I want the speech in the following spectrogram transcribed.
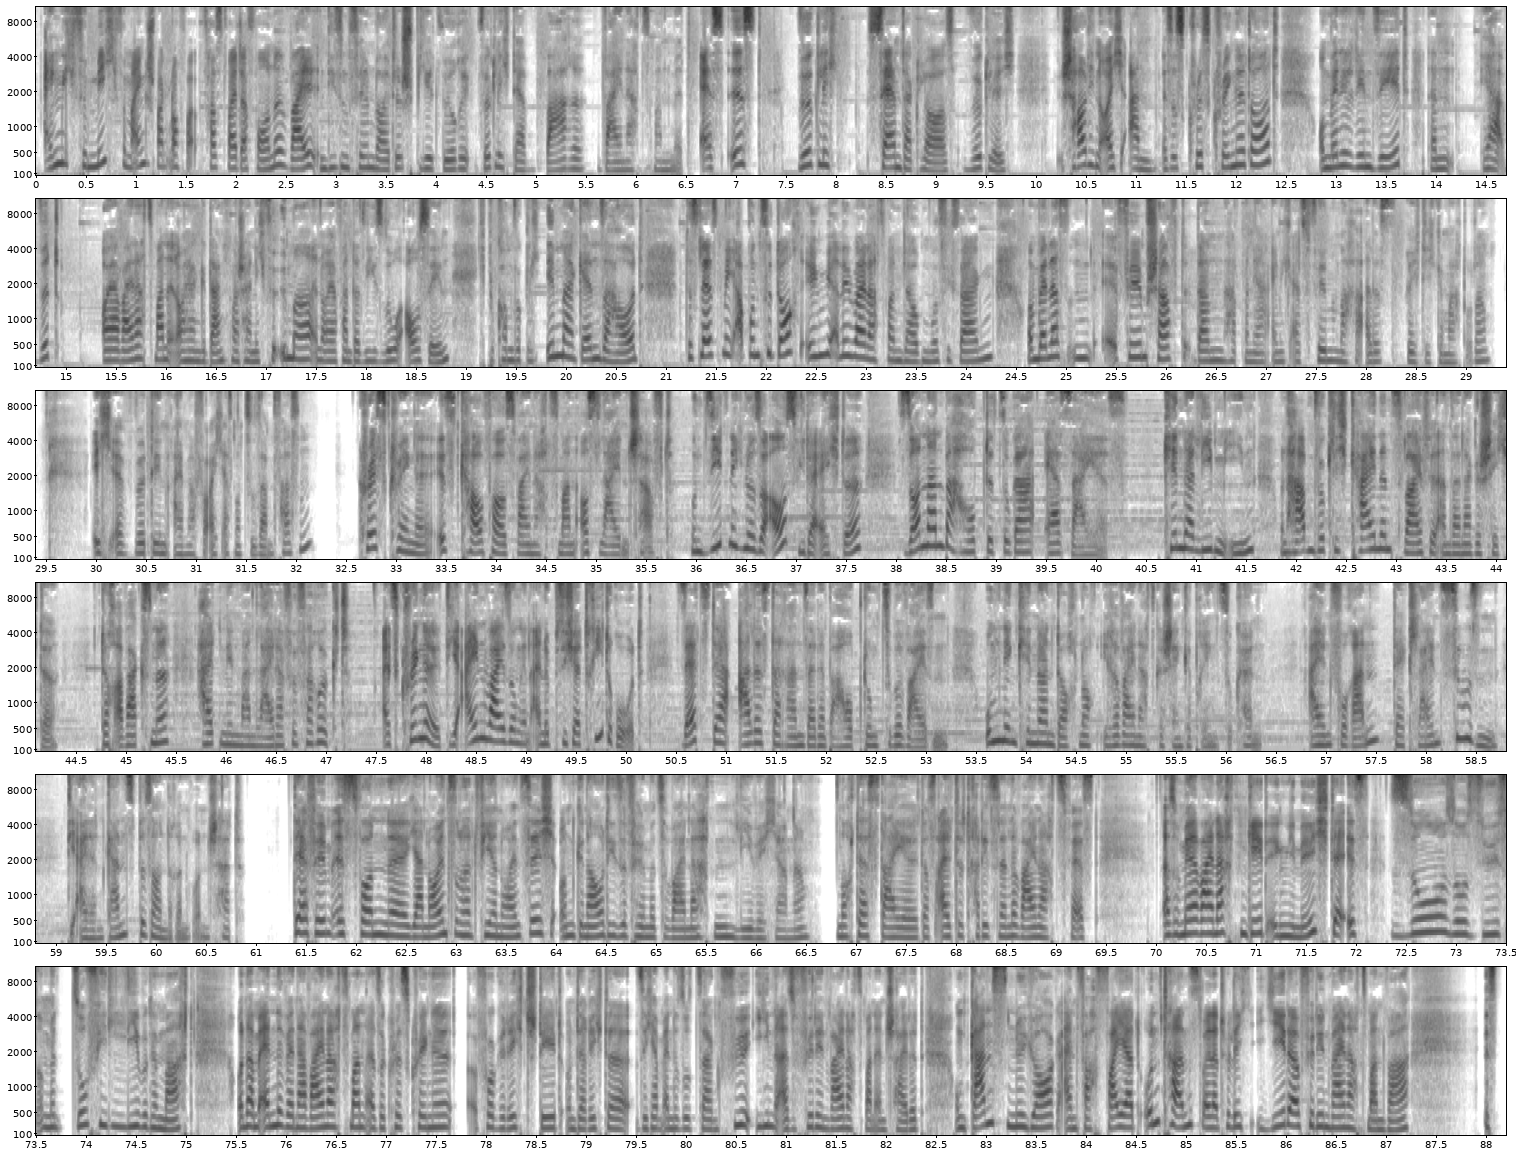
Eigentlich für mich, für meinen Geschmack noch fast weiter vorne, weil in diesem Film, Leute, spielt wirklich der wahre Weihnachtsmann mit. Es ist wirklich Santa Claus, wirklich. Schaut ihn euch an. Es ist Chris Kringle dort. Und wenn ihr den seht, dann ja, wird euer Weihnachtsmann in euren Gedanken wahrscheinlich für immer in eurer Fantasie so aussehen. Ich bekomme wirklich immer Gänsehaut. Das lässt mich ab und zu doch irgendwie an den Weihnachtsmann glauben, muss ich sagen. Und wenn das ein äh, Film schafft, dann hat man ja eigentlich als Filmemacher alles richtig gemacht, oder? Ich äh, würde den einmal für euch erstmal zusammenfassen. Chris Kringle ist Kaufhaus-Weihnachtsmann aus Leidenschaft und sieht nicht nur so aus wie der echte, sondern behauptet sogar, er sei es. Kinder lieben ihn und haben wirklich keinen Zweifel an seiner Geschichte. Doch Erwachsene halten den Mann leider für verrückt. Als Kringle die Einweisung in eine Psychiatrie droht, setzt er alles daran, seine Behauptung zu beweisen, um den Kindern doch noch ihre Weihnachtsgeschenke bringen zu können. Allen voran der kleinen Susan, die einen ganz besonderen Wunsch hat. Der Film ist von äh, Jahr 1994 und genau diese Filme zu Weihnachten liebe ich ja, ne? Noch der Style, das alte traditionelle Weihnachtsfest, also mehr Weihnachten geht irgendwie nicht. Der ist so, so süß und mit so viel Liebe gemacht. Und am Ende, wenn der Weihnachtsmann, also Chris Kringle, vor Gericht steht und der Richter sich am Ende sozusagen für ihn, also für den Weihnachtsmann entscheidet und ganz New York einfach feiert und tanzt, weil natürlich jeder für den Weihnachtsmann war,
